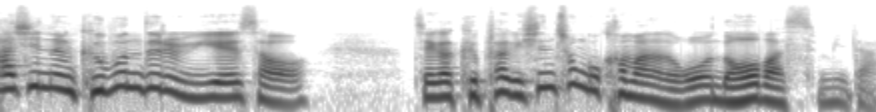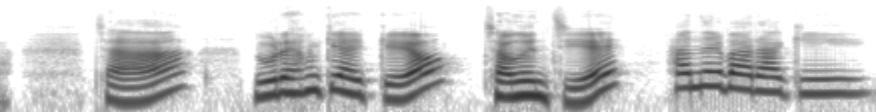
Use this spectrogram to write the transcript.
하시는 그분들을 위해서 제가 급하게 신청곡 하나 넣어, 넣어봤습니다. 자, 노래 함께 할게요. 정은지의 하늘바라기.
